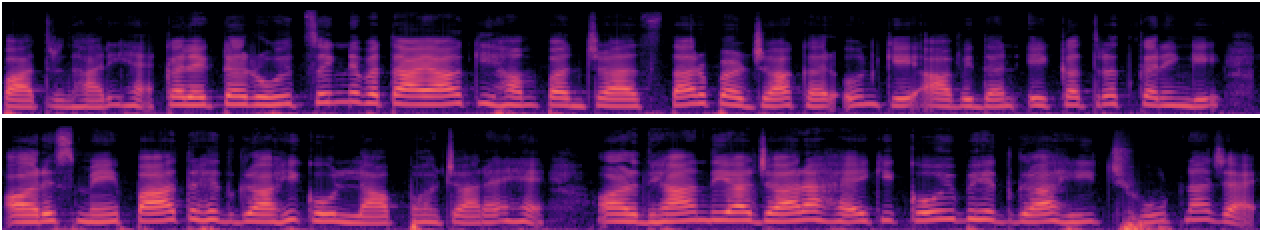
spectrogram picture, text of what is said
पात्रधारी हैं। कलेक्टर रोहित सिंह ने बताया कि हम पंचायत स्तर पर जाकर उनके आवेदन एकत्रित करेंगे और इसमें पात्र हितग्राही को लाभ पहुँचा रहे हैं और ध्यान दिया जा रहा है की कोई भी हितग्राही छूट न जाए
